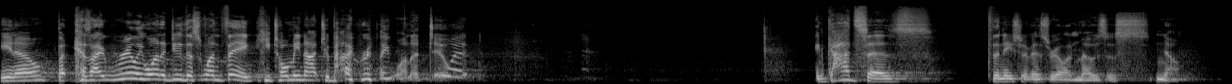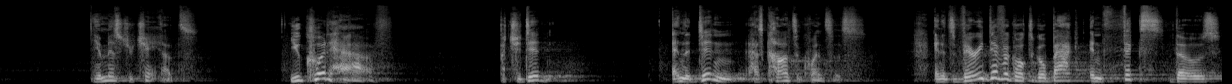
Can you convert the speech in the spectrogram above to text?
You know, but because I really want to do this one thing, he told me not to, but I really want to do it. And God says to the nation of Israel and Moses, no. You missed your chance. You could have, but you didn't. And the didn't has consequences. And it's very difficult to go back and fix those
